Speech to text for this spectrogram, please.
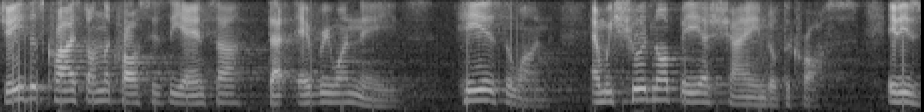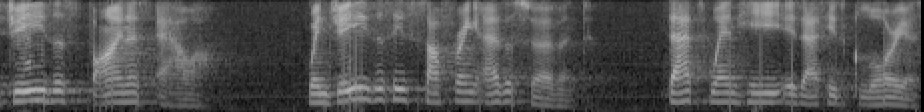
Jesus Christ on the cross is the answer that everyone needs. He is the one. And we should not be ashamed of the cross. It is Jesus' finest hour. When Jesus is suffering as a servant, that's when he is at his glorious.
